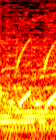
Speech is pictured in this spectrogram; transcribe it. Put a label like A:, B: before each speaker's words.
A: Woo!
